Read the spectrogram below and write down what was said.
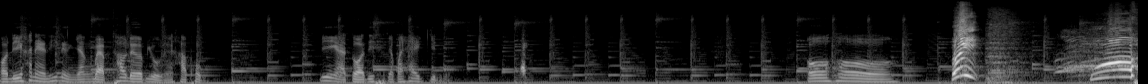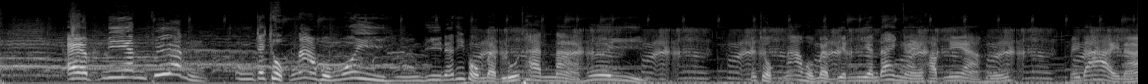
ตอนนี้คะแนนที่หนึ่งยังแบบเท่าเดิมอยู่นะครับผม นี่ไงตัวที่จะไปให้กิน โอ้โห เฮ้ยโอ้แอบเนียนเพื่อนจะฉกหน้าผมเว้ย ดีนะที่ผมแบบรู้ทันน่ะ เฮ้ยกระจกหน้าผมแบบเนียนๆได้ไงครับเนี่ยเฮ้ยไม่ได้นะ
